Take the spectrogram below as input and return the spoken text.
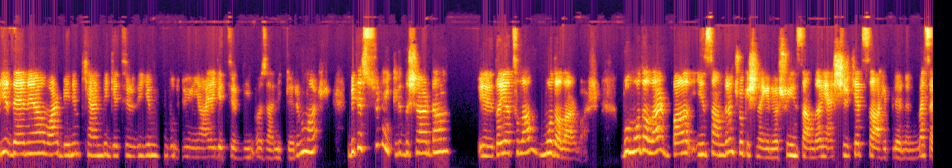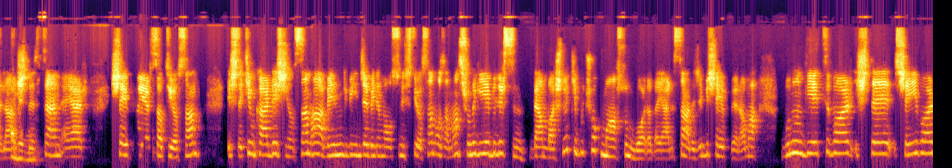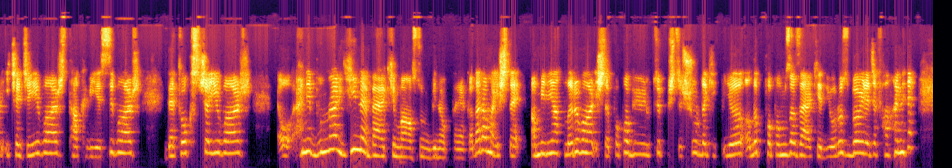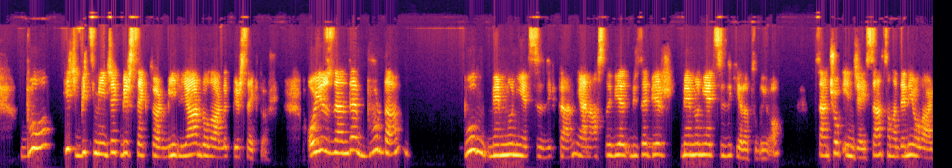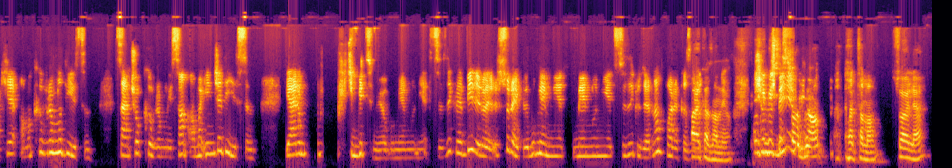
bir DNA var benim kendi getirdiğim bu dünyaya getirdiğim özelliklerim var. Bir de sürekli dışarıdan e, dayatılan modalar var. Bu modalar insanların çok işine geliyor. Şu insanların yani şirket sahiplerinin mesela Tabii. işte sen eğer shapewear satıyorsan işte Kim Kardashian'san aa benim gibi ince belim olsun istiyorsan o zaman şunu giyebilirsin den başlıyor ki bu çok masum bu arada yani sadece bir shapewear ama bunun diyeti var işte şeyi var içeceği var takviyesi var detoks çayı var o, hani bunlar yine belki masum bir noktaya kadar ama işte ameliyatları var işte popa büyütüp işte şuradaki yağı alıp popomuza zerk ediyoruz böylece falan hani bu hiç bitmeyecek bir sektör milyar dolarlık bir sektör o yüzden de buradan bu memnuniyetsizlikten yani aslında bir, bize bir memnuniyetsizlik yaratılıyor. Sen çok inceysen sana deniyorlar ki ama kıvrımlı değilsin. Sen çok kıvrımlıysan ama ince değilsin. Yani hiç bitmiyor bu memnuniyetsizlik ve birileri sürekli bu memnuniyet, memnuniyetsizlik üzerinden para kazanıyor. Para kazanıyor. Peki Şimdi bir şey benim, soracağım. tamam söyle.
